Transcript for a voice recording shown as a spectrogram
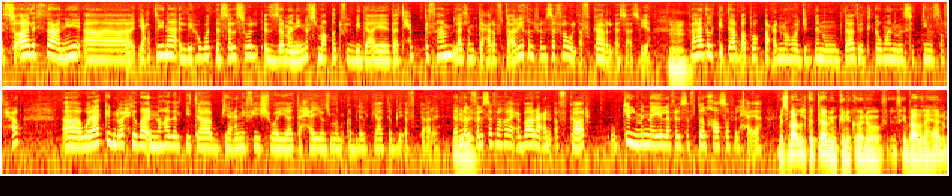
السؤال الثاني آه يعطينا اللي هو التسلسل الزمني. نفس ما قلت في البداية إذا تحب تفهم لازم تعرف تاريخ الفلسفة والأفكار الأساسية. فهذا الكتاب أتوقع أنه هو جدا ممتاز ويتكون من 60 صفحة. آه ولكن لوحظ أنه هذا الكتاب يعني فيه شوية تحيز من قبل الكاتب لأفكاره. لأن جميل. الفلسفة هو عبارة عن أفكار. وكل منا يلا فلسفته الخاصة في الحياة بس بعض الكتاب يمكن يكونوا في بعض الأحيان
